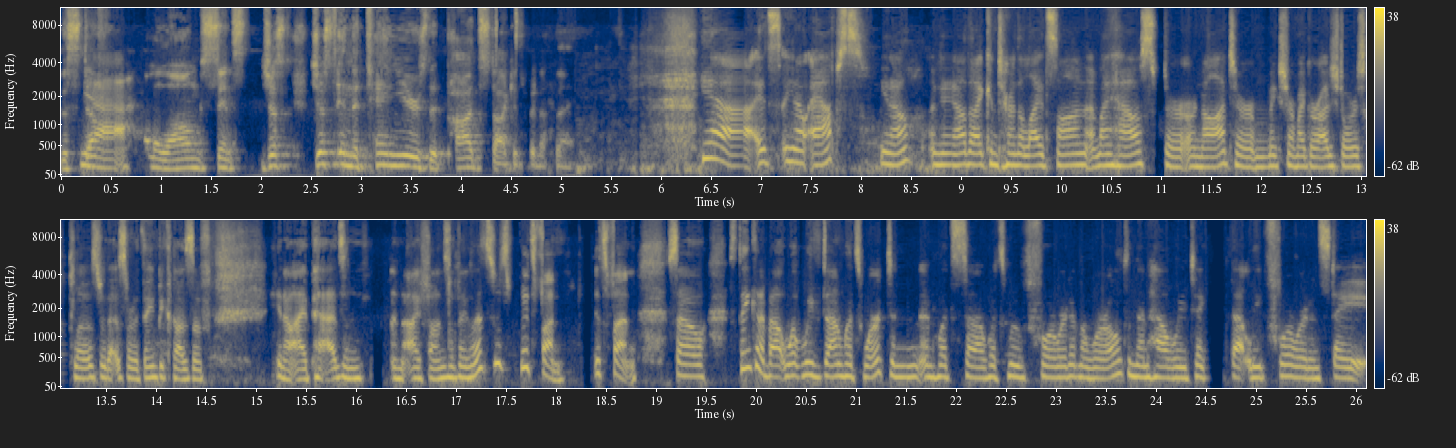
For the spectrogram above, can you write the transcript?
The stuff Yeah. come along since just just in the ten years that Podstock has been a thing. Yeah, it's you know apps, you know, you know that I can turn the lights on at my house or, or not, or make sure my garage door is closed or that sort of thing because of, you know, iPads and, and iPhones and things. That's just it's fun. It's fun. So thinking about what we've done, what's worked, and, and what's uh, what's moved forward in the world, and then how we take that leap forward and stay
